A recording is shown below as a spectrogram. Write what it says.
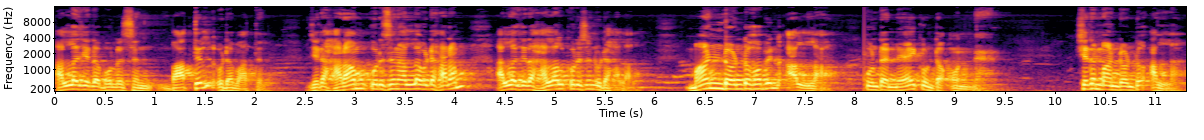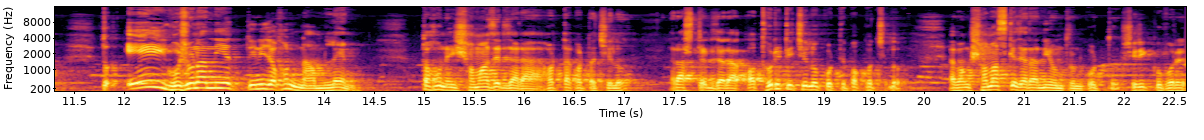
আল্লাহ যেটা বলেছেন বাতেল, ওটা বাতেল। যেটা হারাম করেছেন আল্লাহ, ওটা হারাম। আল্লাহ যেটা হালাল করেছেন, ওটা হালাল। মানদণ্ড হবেন আল্লাহ। কোনটা ন্যায়, কোনটা অন্যায়। সেটা মানদণ্ড আল্লাহ। তো এই ঘোষণা নিয়ে তিনি যখন নামলেন, তখন এই সমাজের যারা হর্তাকর্তা ছিল, রাষ্ট্রের যারা অথরিটি ছিল, কর্তৃপক্ষ ছিল, এবং সমাজকে যারা নিয়ন্ত্রণ করত, শিরিক কুপুরে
